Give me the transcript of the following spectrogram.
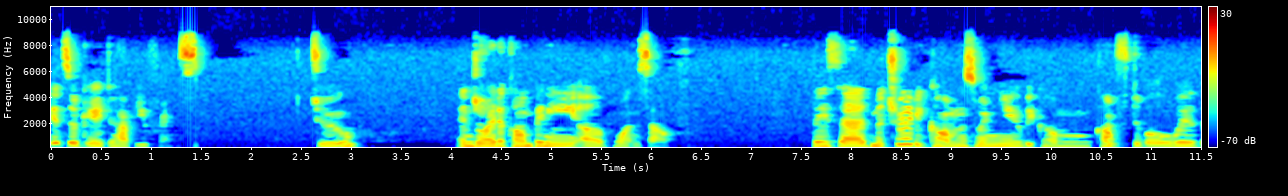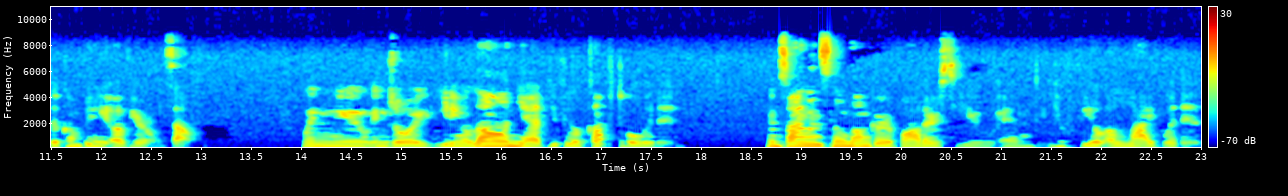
it's okay to have few friends. Two, enjoy the company of oneself. They said maturity comes when you become comfortable with the company of your own self. When you enjoy eating alone, yet you feel comfortable with it. When silence no longer bothers you and you feel alive with it.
